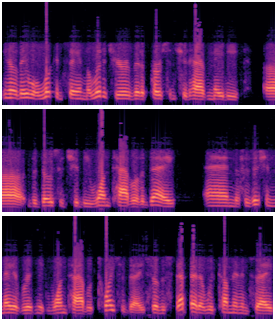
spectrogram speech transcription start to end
you know they will look and say in the literature that a person should have maybe uh, the dosage should be one tablet a day, and the physician may have written it one tablet twice a day. So the step edit would come in and say,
